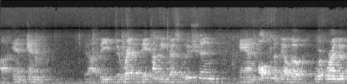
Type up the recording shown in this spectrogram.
uh, and, and uh, the, the re- the accompanying resolution, and ultimately, although we're, we're on no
